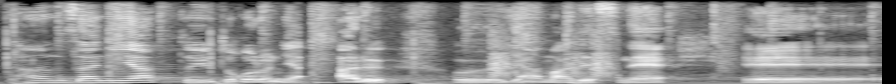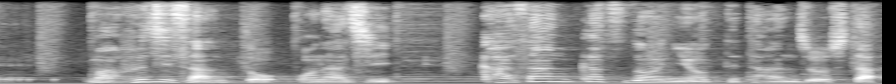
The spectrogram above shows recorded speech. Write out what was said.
タンザニアというところにある山ですね、えー、まあ、富士山と同じ火山活動によって誕生した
